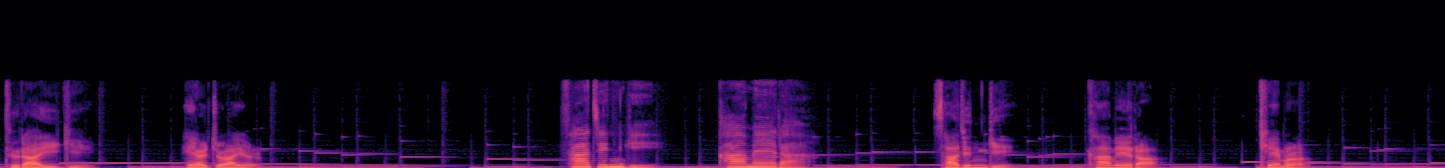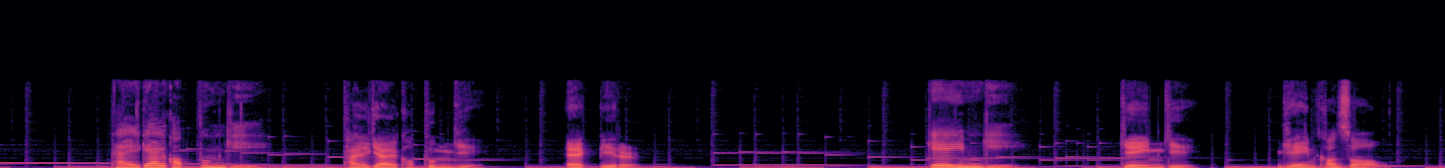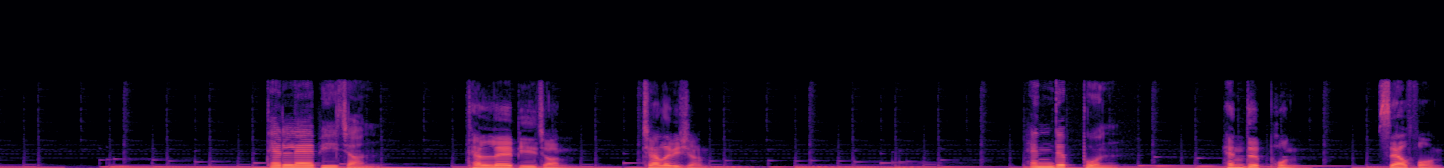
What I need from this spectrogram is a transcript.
드라이기 hair dryer 사진기 카메라 사진기 카메라 camera 달걀 거품기 달걀 거품기 beater 게임기 게임기 game console 텔레비전 텔레비전 television 핸드폰 핸드폰 cellphone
